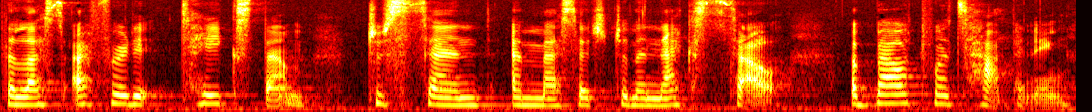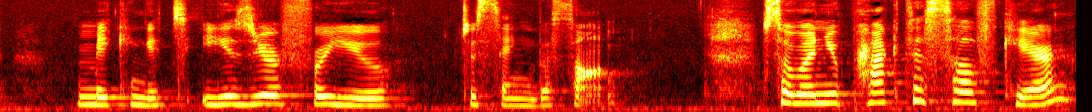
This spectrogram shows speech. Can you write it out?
the less effort it takes them to send a message to the next cell about what's happening, making it easier for you to sing the song. So when you practice self care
